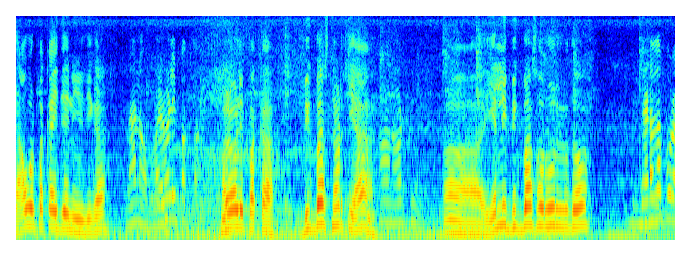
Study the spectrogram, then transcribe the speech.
ಯಾವ ಊರು ಪಕ್ಕ ಇದೆಯಾ ನೀನು ಇದೀಗ ಮಳವಳ್ಳಿ ಪಕ್ಕ. ಬಿಗ್ ಬಾಸ್ ನೋಡ್ತೀಯಾ? ಎಲ್ಲಿ ಬಿಗ್ ಬಾಸ್ ಅವ್ರ ಊರು ಇರೋದು? ದಡದಪುರ.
